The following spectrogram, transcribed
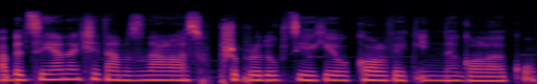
aby cyjanek się tam znalazł przy produkcji jakiegokolwiek innego leku.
